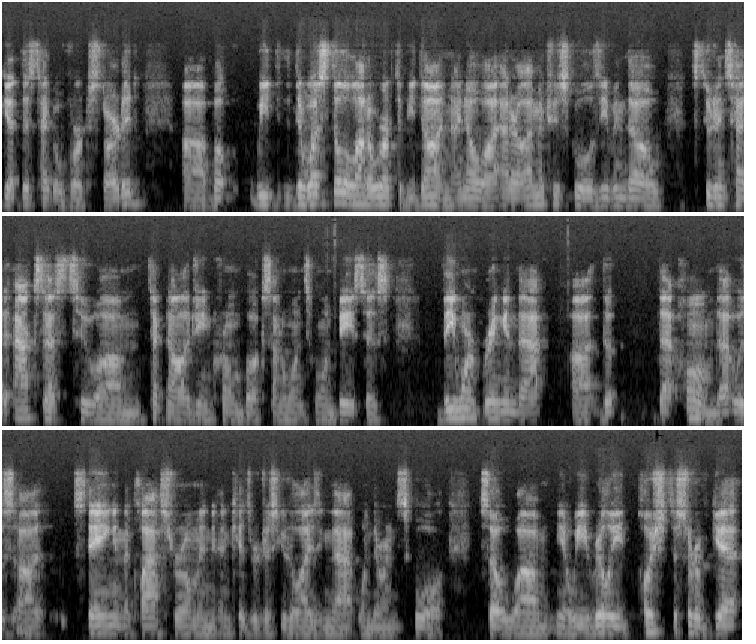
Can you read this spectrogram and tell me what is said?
get this type of work started. Uh, but we there was still a lot of work to be done. I know uh, at our elementary schools, even though students had access to um, technology and Chromebooks on a one-to-one basis, they weren't bringing that uh, the, that home. That was uh, staying in the classroom, and, and kids were just utilizing that when they were in school. So um, you know, we really pushed to sort of get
